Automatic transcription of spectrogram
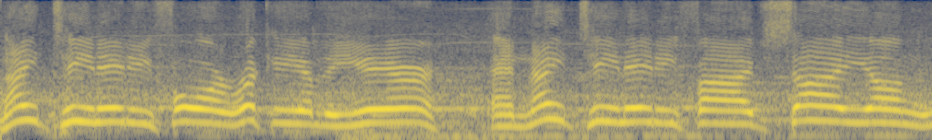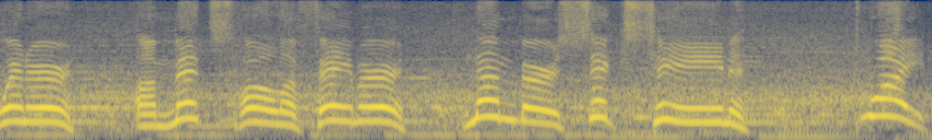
1984 Rookie of the Year and 1985 Cy Young winner a Mets Hall of Famer, number 16, Dwight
